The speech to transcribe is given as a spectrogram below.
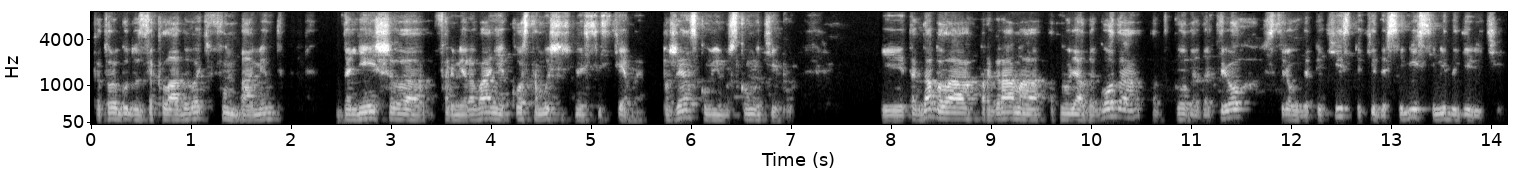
которые будут закладывать фундамент дальнейшего формирования костно-мышечной системы по женскому и мужскому типу. И тогда была программа от нуля до года, от года до трех, с трех до пяти, с пяти до семи, с семи до девяти.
